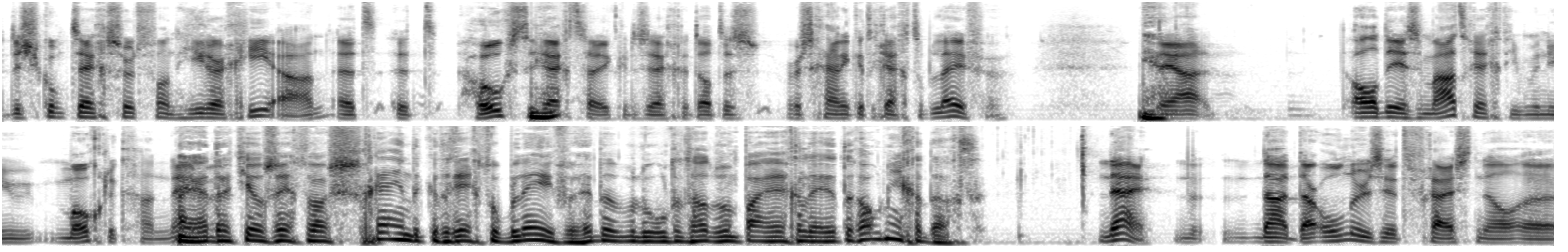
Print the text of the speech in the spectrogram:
dus je komt tegen een soort van hiërarchie aan. Het, het hoogste recht zou je kunnen zeggen, dat is waarschijnlijk het recht op leven. Ja. Nou ja, al deze maatregelen die we nu mogelijk gaan nemen. Nou ja, dat je al zegt waarschijnlijk het recht op leven. Hè? Dat bedoel, dat hadden we een paar jaar geleden toch ook niet gedacht. Nee, nou, daaronder zit vrij snel uh,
